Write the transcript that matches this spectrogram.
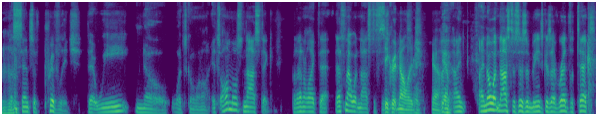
mm-hmm. a sense of privilege that we know what's going on. It's almost Gnostic, but I don't like that. That's not what Gnosticism secret means. knowledge. Yeah. yeah. I, I, I know what Gnosticism means because I've read the text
